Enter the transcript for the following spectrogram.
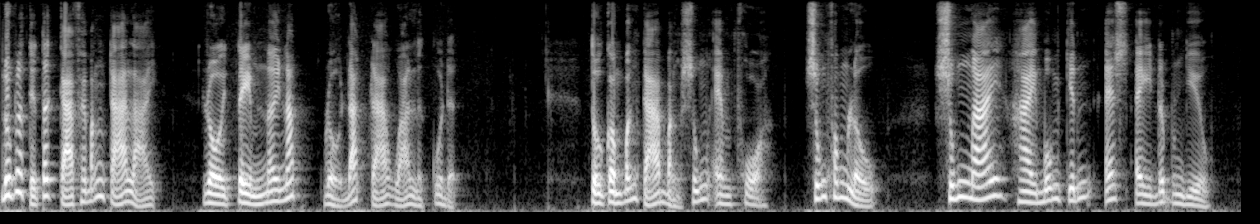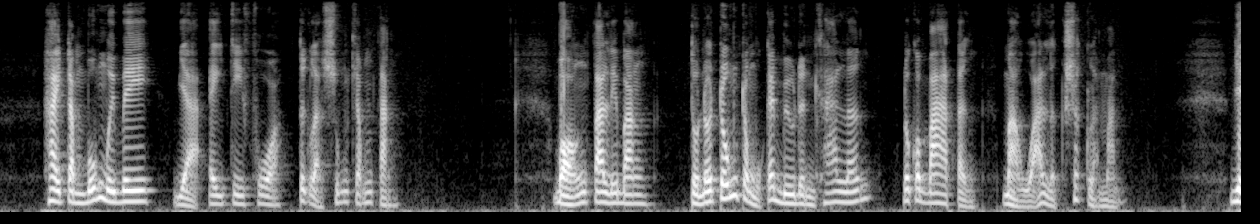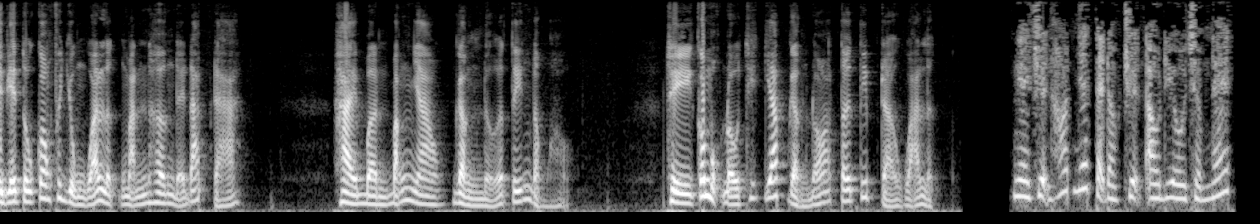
Lúc đó thì tất cả phải bắn trả lại, rồi tìm nơi nấp, rồi đáp trả quả lực của địch. Tụi con bắn trả bằng súng M4, súng phóng lựu, súng máy 249 SAW, 240B và AT4, tức là súng chống tăng. Bọn Taliban, tụi nó trốn trong một cái building khá lớn, nó có 3 tầng mà quả lực rất là mạnh. Vì vậy tụi con phải dùng quả lực mạnh hơn để đáp trả. Hai bên bắn nhau gần nửa tiếng đồng hồ. thì có một đội thiết giáp gần đó tới tiếp trợ quả lực. Nghe chuyện hot nhất tại đọc truyện audio.net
